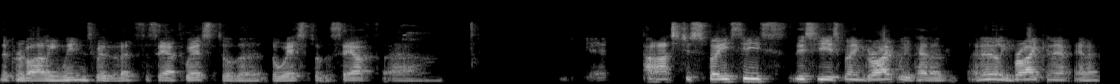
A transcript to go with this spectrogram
the prevailing winds, whether that's the southwest or the, the west or the south. Um, yeah, pasture species this year's been great. We've had a, an early break in our, in our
